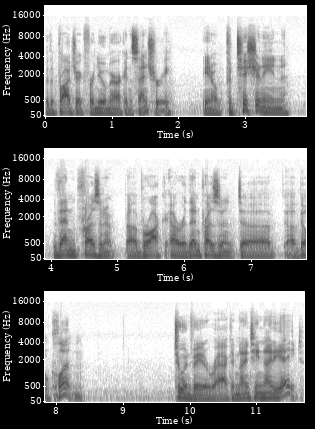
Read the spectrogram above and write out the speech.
with the Project for a New American Century, you know, petitioning then President uh, Barack, or then President uh, uh, Bill Clinton to invade Iraq in 1998.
